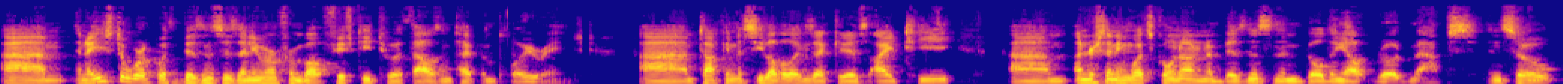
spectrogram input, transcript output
Um, and I used to work with businesses anywhere from about 50 to 1,000 type employee range. Um, talking to C-level executives, IT, um, understanding what's going on in a business and then building out roadmaps. And so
